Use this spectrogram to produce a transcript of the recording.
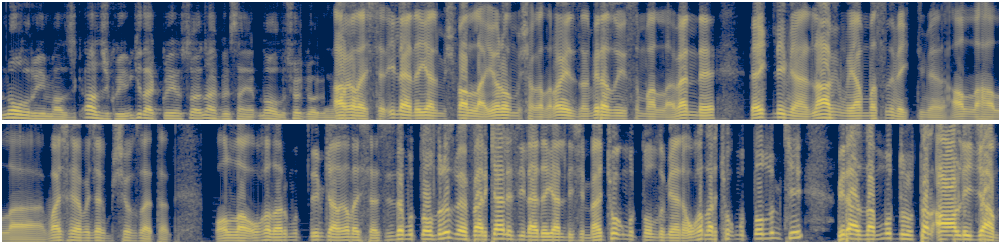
ne olur uyuyayım azıcık. Azıcık uyuyayım. 2 dakika uyuyayım sonra ne yapıyorsan yap. Ne olur çok yorgunum. Arkadaşlar ileride gelmiş vallahi yorulmuş o kadar. O yüzden biraz uyusun vallahi. Ben de bekleyeyim yani. Ne yapayım uyanmasını bekleyeyim yani. Allah Allah. Başka yapacak bir şey yok zaten. Vallahi o kadar mutluyum ki arkadaşlar. Siz de mutlu oldunuz mu? Efer ailesi ileride geldiği için. Ben çok mutlu oldum yani. O kadar çok mutlu oldum ki birazdan mutluluktan ağlayacağım.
